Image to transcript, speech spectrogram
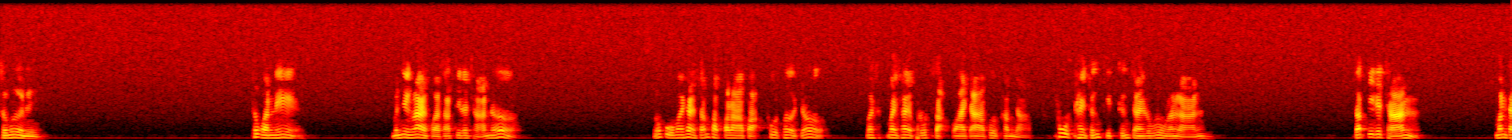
เสมอนี่ทุกวันนี้ มันยิ่งร้ายกว่าสัตว์ที่ฉานเนอะหลวงปู่ไม่ใช่สัมผัสปราปะ พูดเพ้อเจ้อไม่ไม่ใช่พรุษสวาจาพูดคำหยาบพูดให้ถึงจิตถึงใจลูกๆหลานๆสัตว์ที่ฉาน มันท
